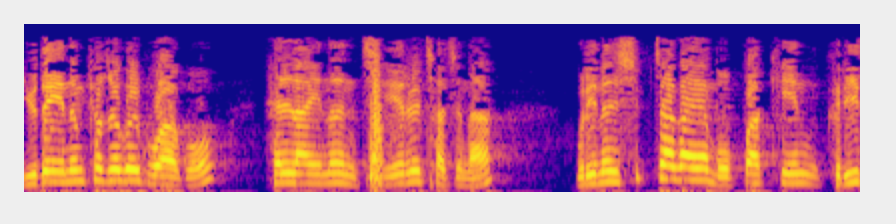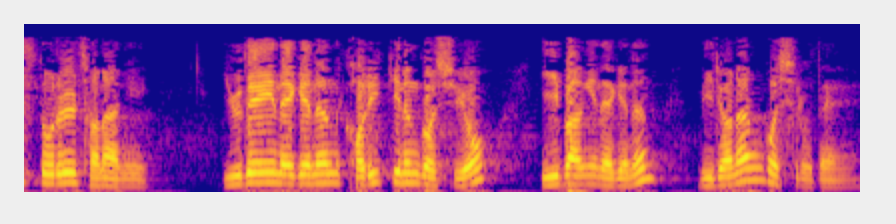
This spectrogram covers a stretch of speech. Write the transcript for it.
유대인은 표적을 구하고 헬라인은 지혜를 찾으나 우리는 십자가에 못 박힌 그리스도를 전하니 유대인에게는 거리끼는 것이요 이방인에게는 미련한 것이로되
